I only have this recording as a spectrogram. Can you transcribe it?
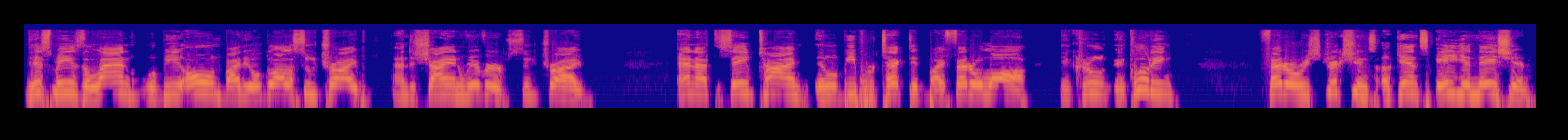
This means the land will be owned by the Oglala Sioux tribe and the Cheyenne River Sioux tribe. And at the same time, it will be protected by federal law, including federal restrictions against alienation,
